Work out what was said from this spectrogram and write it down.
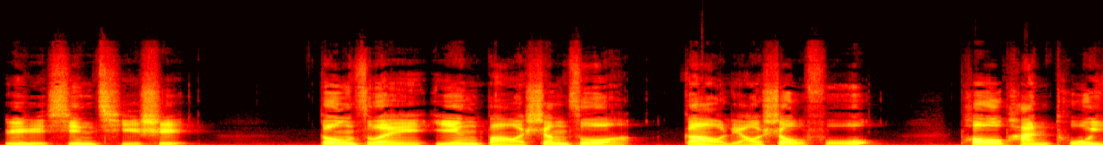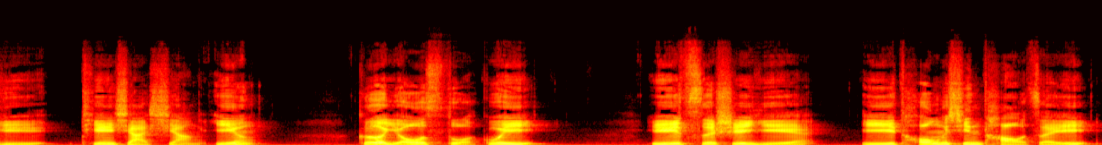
日新其事。东尊应保圣座，告辽受福，剖判图语，天下响应，各有所归。于此时也，以同心讨贼，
